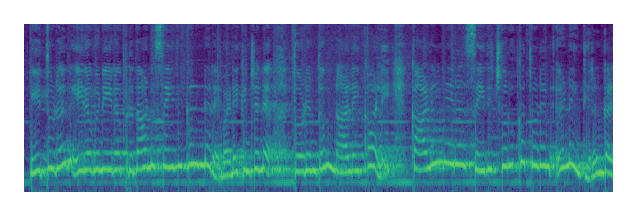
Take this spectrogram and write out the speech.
இத்துடன் இரவு நேர பிரதான செய்திகள் நிறைவடைகின்றன. தொடர்ந்தும் நாளை காலை காலை நேர செய்தி சுருக்கத்துடன் இணைந்திருங்கள்.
